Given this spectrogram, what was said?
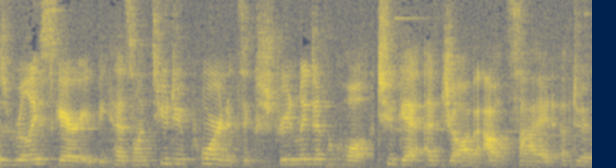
was really scary because once you do porn, it's extremely difficult to get a job outside of doing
